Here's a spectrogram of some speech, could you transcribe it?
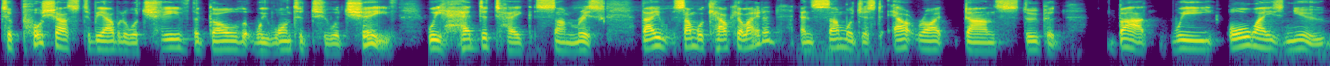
to push us to be able to achieve the goal that we wanted to achieve, we had to take some risks. They some were calculated and some were just outright darn stupid. But we always knew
